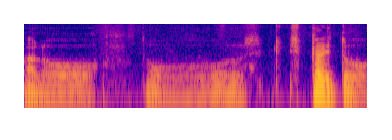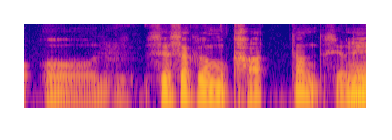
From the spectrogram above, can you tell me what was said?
う、あのしっかりと政策がもう変わったんですよね。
